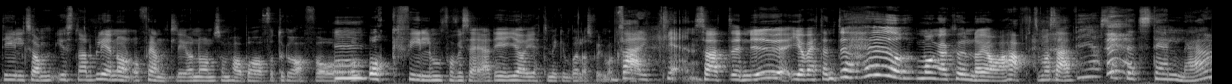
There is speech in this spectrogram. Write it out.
det är liksom, just när det blir någon offentlig och någon som har bra fotografer och, och, och film får vi säga, det gör jättemycket med bröllopsfilm också. Verkligen. Så att eh, nu, jag vet inte hur många kunder jag har haft som har sagt vi har sett ett ställe,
